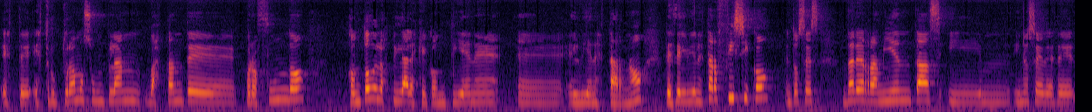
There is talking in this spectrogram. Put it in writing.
este, estructuramos un plan bastante profundo con todos los pilares que contiene eh, el bienestar, ¿no? Desde el bienestar físico, entonces dar herramientas y, no sé, desde,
